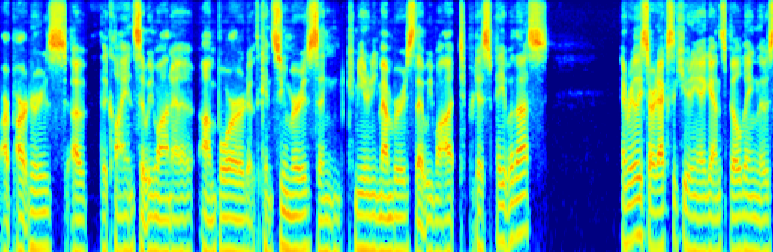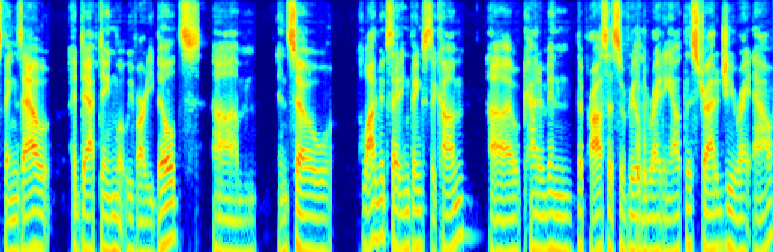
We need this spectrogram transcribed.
our partners, of the clients that we want to onboard, of the consumers and community members that we want to participate with us and really start executing against building those things out, adapting what we've already built. Um, and so a lot of exciting things to come. Uh, kind of in the process of really writing out this strategy right now.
